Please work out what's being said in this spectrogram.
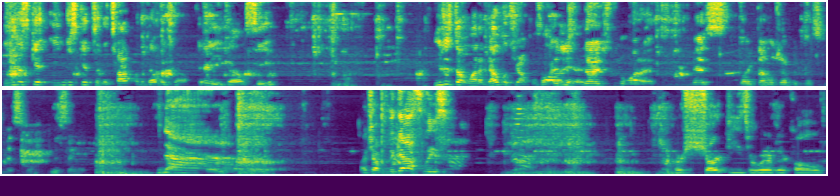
You can just get you can just get to the top of the double jump. There you go. See? You just don't want a double jump is all I it just, is. no, I just didn't want to miss, like, double jump and miss missing, missing it. Nah. Watch out for the Gaslies. Or Sharkies or whatever they're called.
